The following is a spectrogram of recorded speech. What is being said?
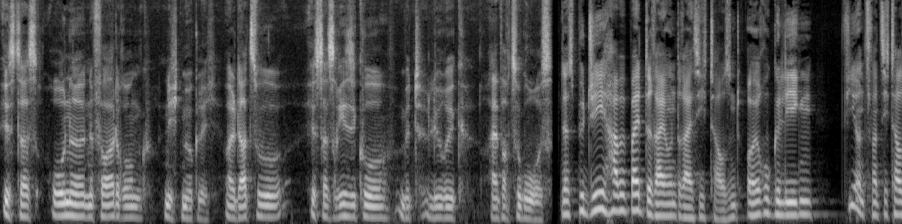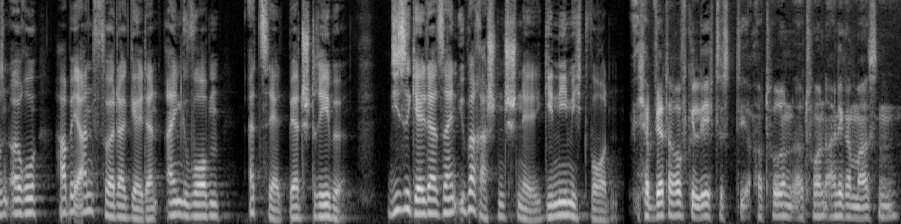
ist das ohne eine Förderung nicht möglich. Weil dazu ist das Risiko mit Lyrik einfach zu groß. Das Budget habe bei 33.000 Euro gelegen. 24.000 Euro habe er an Fördergeldern eingeworben erzählt Bert Strebe. Diese Gelder seien überraschend schnell genehmigt worden. Ich habe Wert darauf gelegt, dass die Autorinnen und Autoren einigermaßen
